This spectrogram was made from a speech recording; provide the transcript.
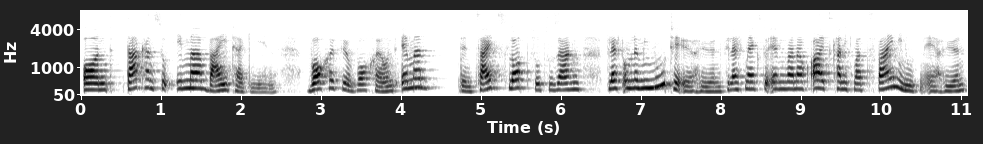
Und da kannst du immer weitergehen, Woche für Woche und immer den Zeitslot sozusagen vielleicht um eine Minute erhöhen. Vielleicht merkst du irgendwann auch, oh, jetzt kann ich mal zwei Minuten erhöhen.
